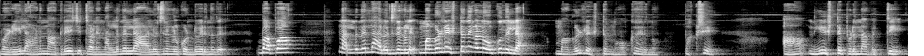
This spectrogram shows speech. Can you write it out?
വഴിയിലാണെന്ന് ആഗ്രഹിച്ചിട്ടാണ് നല്ല നല്ല ആലോചനകൾ കൊണ്ടുവരുന്നത്. ബാപ്പ നല്ല നല്ല ആലോചനകൾ മകളുടെ ഇഷ്ടം നിങ്ങൾ നോക്കുന്നില്ല. മകളുടെ ഇഷ്ടം നോക്കായിരുന്നു. പക്ഷേ ആ നീ ഇഷ്ടപ്പെടുന്ന ആ വ്യക്തി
